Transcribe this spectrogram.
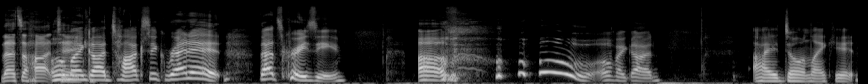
that's a hot Oh take. my god, toxic Reddit. That's crazy. Um Oh my god. I don't like it.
